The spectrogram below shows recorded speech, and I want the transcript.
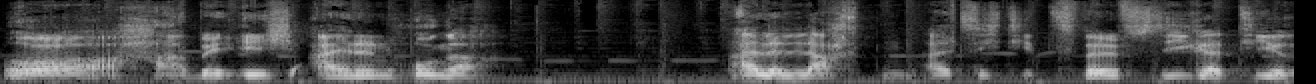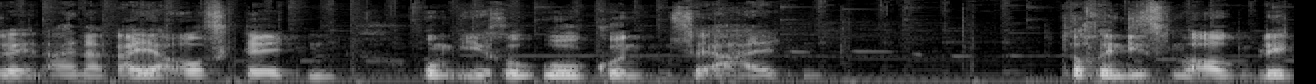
Oh, habe ich einen Hunger! Alle lachten, als sich die zwölf Siegertiere in einer Reihe aufstellten, um ihre Urkunden zu erhalten. Doch in diesem Augenblick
